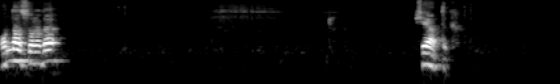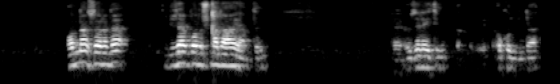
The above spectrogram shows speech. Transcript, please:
Ondan sonra da şey yaptık. Ondan sonra da güzel konuşma daha yaptım. Ee, özel eğitim okulunda,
